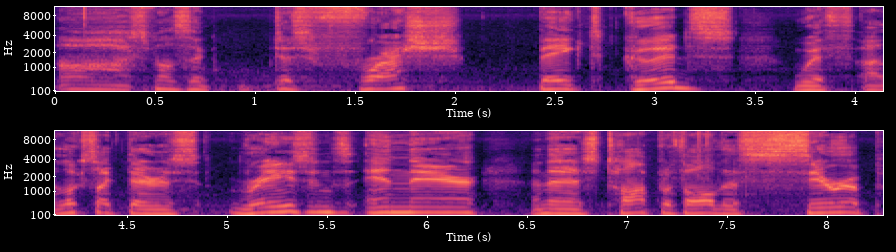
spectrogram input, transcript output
Oh, it smells like just fresh baked goods with, uh, looks like there's raisins in there, and then it's topped with all this syrup.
